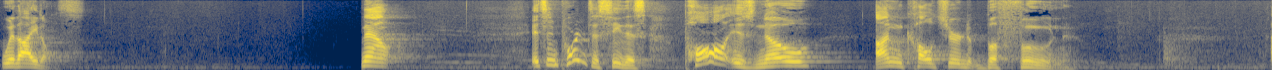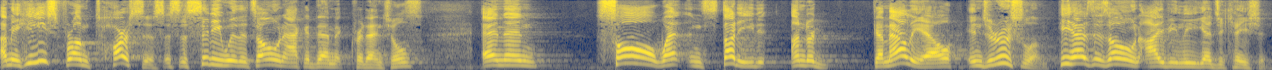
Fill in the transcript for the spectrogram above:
with idols. Now, it's important to see this. Paul is no uncultured buffoon. I mean, he's from Tarsus. It's a city with its own academic credentials. And then Saul went and studied under Gamaliel in Jerusalem. He has his own Ivy League education.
